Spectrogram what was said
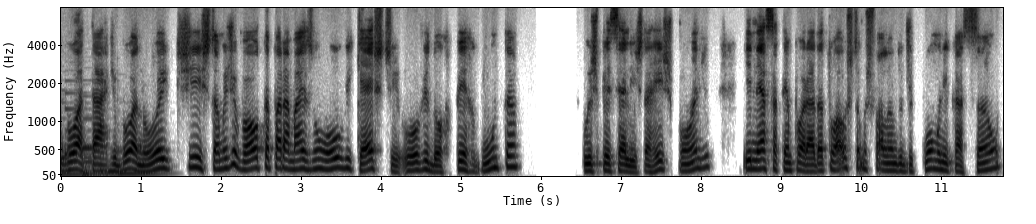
boa tarde, boa noite. Estamos de volta para mais um Ouvecast. O ouvidor pergunta, o especialista responde. E nessa temporada atual estamos falando de comunicação.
